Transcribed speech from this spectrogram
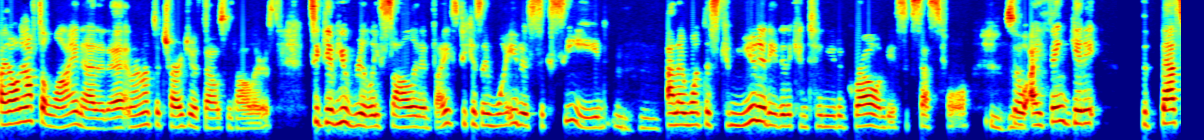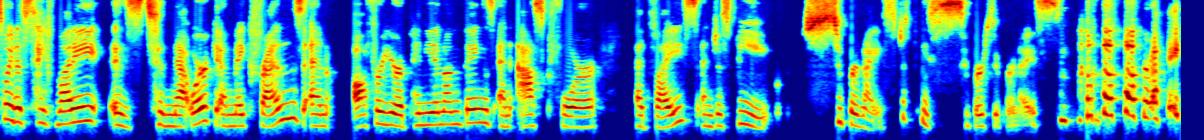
I don't have to line edit it, and I don't have to charge you a thousand dollars to give you really solid advice because I want you to succeed, Mm-hmm. and I want this community to continue to grow and be successful. Mm-hmm. So I think getting the best way to save money is to network and make friends and offer your opinion on things and ask for advice and just be super nice. Just be super, super nice. right?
